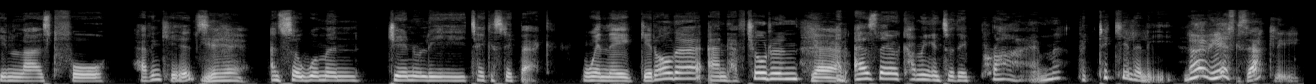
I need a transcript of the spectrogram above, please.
penalized for having kids. Yeah. And so women generally take a step back when they get older and have children. Yeah. And as they're coming into their prime, particularly, No, yes, exactly.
